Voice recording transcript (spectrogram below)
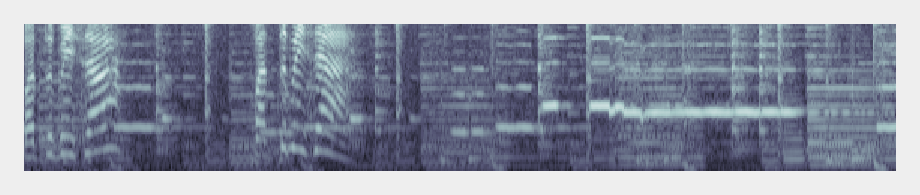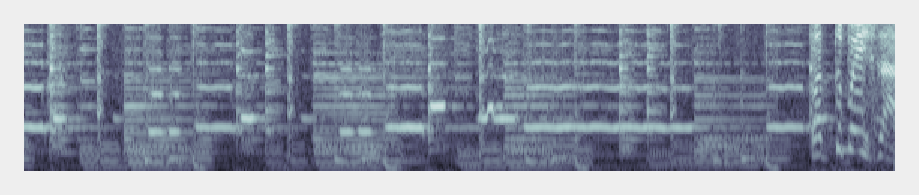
பத்து பைசா? பத்து பைசா. பத்து பைசா.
